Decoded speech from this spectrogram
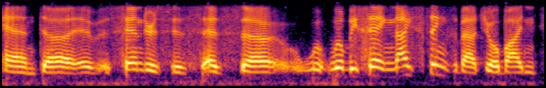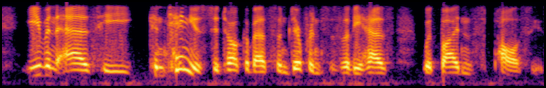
And uh, Sanders is, as uh, will be saying nice things about Joe Biden, even as he continues to talk about some differences that he has with Biden's policies.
